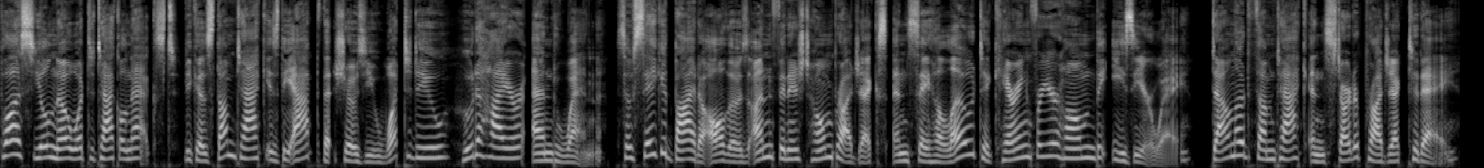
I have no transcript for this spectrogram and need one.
Plus, you'll know what to tackle next because Thumbtack is the app that shows you what to do, who to hire, and when. So say goodbye to all those unfinished home projects and say hello to caring for your home the easier way. Download Thumbtack and start a project today.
